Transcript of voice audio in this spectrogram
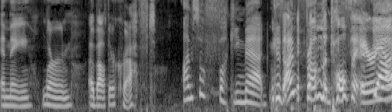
and they learn about their craft. I'm so fucking mad because I'm from the Tulsa area Yeah.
